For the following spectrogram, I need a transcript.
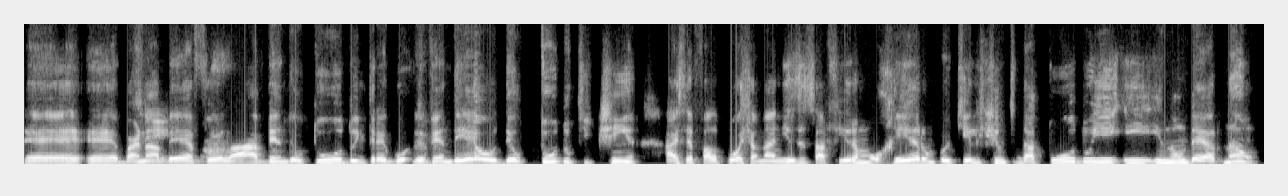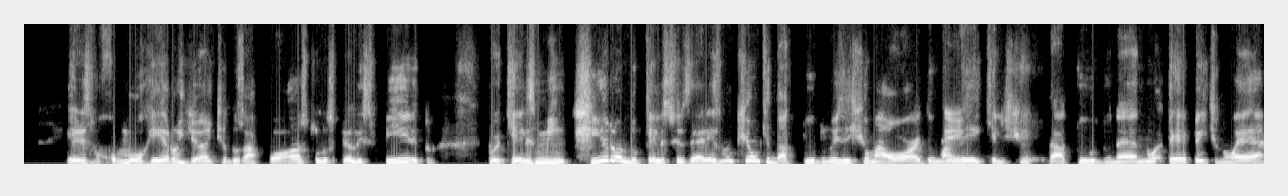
É, é, Barnabé Sim. foi lá, vendeu tudo, entregou, vendeu, deu tudo que tinha. Aí você fala, poxa, Ananias e Safira morreram porque eles tinham que dar tudo e, e, e não deram. Não, eles morreram diante dos apóstolos pelo Espírito, porque eles mentiram do que eles fizeram. Eles não tinham que dar tudo, não existia uma ordem, uma Sim. lei que eles tinham que dar tudo, né? De repente não é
